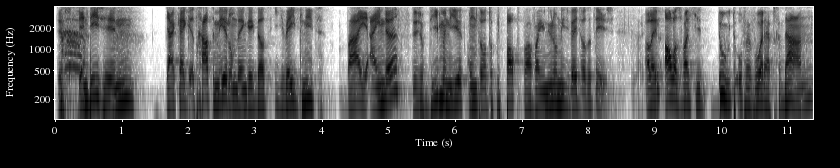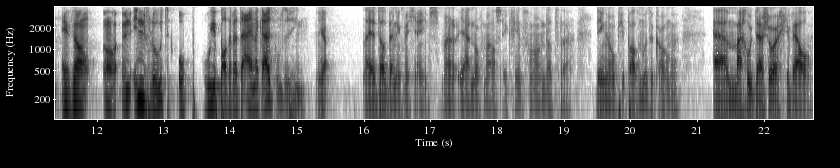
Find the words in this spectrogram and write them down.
Dus in die zin, ja, kijk, het gaat er meer om, denk ik, dat je weet niet waar je eindigt. Dus op die manier komt er wat op je pad waarvan je nu nog niet weet wat het is. Nee. Alleen alles wat je doet of ervoor hebt gedaan, heeft wel een invloed op hoe je pad er uiteindelijk uit komt te zien. Ja, nou ja, dat ben ik met je eens. Maar ja, nogmaals, ik vind gewoon dat eh, dingen op je pad moeten komen. Ehm, maar goed, daar zorg je wel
